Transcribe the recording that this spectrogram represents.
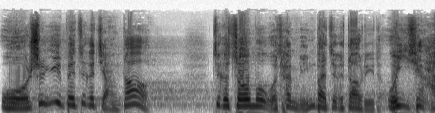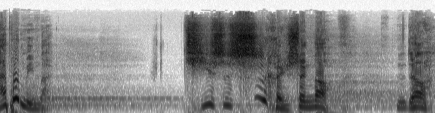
我是预备这个讲道，这个周末我才明白这个道理的。我以前还不明白，其实是很深奥，你知道吧？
